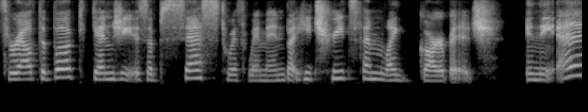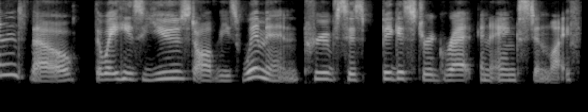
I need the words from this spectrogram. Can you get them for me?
Throughout the book, Genji is obsessed with women, but he treats them like garbage. In the end, though, the way he's used all these women proves his biggest regret and angst in life.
